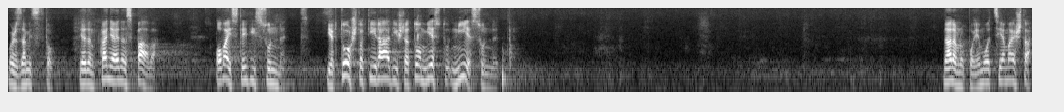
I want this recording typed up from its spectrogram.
Može zamisliti to. Jedan klanja, jedan spava. Ovaj sledi sunnet. Jer to što ti radiš na tom mjestu nije sunnet. Naravno, po emocijama je šta?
